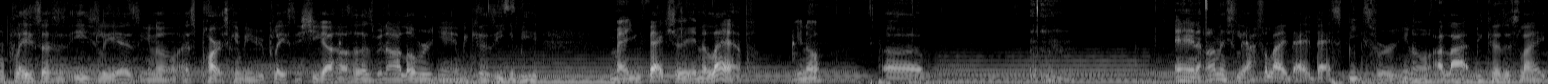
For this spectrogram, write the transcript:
replace us as easily as you know, as parts can be replaced. And she got her husband all over again because he can be manufactured in the lab. You know. Uh, and honestly, I feel like that that speaks for you know a lot because it's like,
